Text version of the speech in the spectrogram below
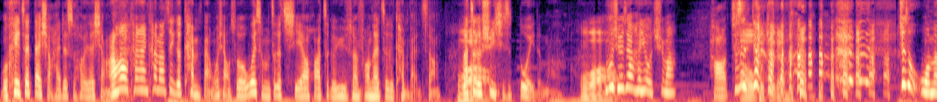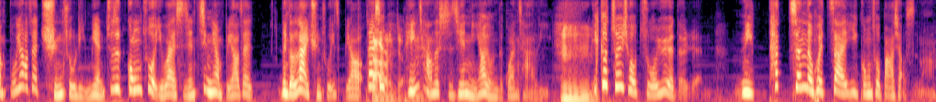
我可以在带小孩的时候也在想，然后看看看到这个看板，我想说，为什么这个企业要花这个预算放在这个看板上？那这个讯息是对的吗？哇！你不觉得这样很有趣吗？好，就是这样，哦、就是就是我们不要在群组里面，就是工作以外的时间，尽量不要在那个赖群组，一直不要。但是平常的时间，你要有你的观察力。嗯，一个追求卓越的人。你他真的会在意工作八小时吗？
